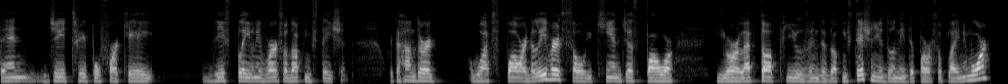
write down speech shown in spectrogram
10G triple 4K display universal docking station with 100 watts power delivered, so you can't just power your laptop using the docking station. You don't need the power supply anymore.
